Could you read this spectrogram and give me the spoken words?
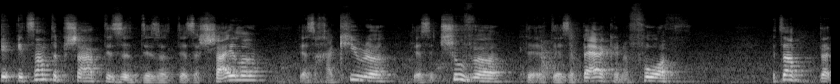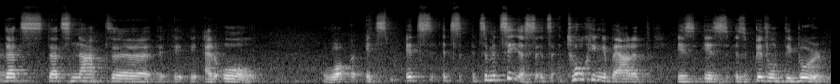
it, it's not the pshat. There's a there's a there's a shaila, there's a hakira, there's a tshuva, there, there's a back and a forth. It's not that, that's that's not uh, at all. It's it's it's it's a mitzias. It's talking about it is is is a bittul diburim.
